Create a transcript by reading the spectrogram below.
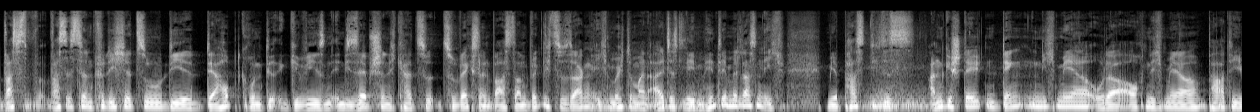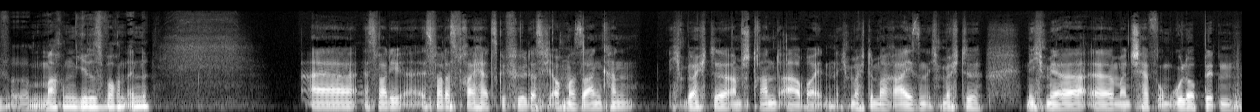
was, was ist denn für dich jetzt so die, der Hauptgrund gewesen, in die Selbstständigkeit zu, zu wechseln? War es dann wirklich zu sagen, ich möchte mein altes Leben hinter mir lassen? Ich, mir passt dieses Angestellten-Denken nicht mehr oder auch nicht mehr Party machen jedes Wochenende? Äh, es war die, es war das Freiheitsgefühl, dass ich auch mal sagen kann, ich möchte am Strand arbeiten, ich möchte mal reisen, ich möchte nicht mehr äh, meinen Chef um Urlaub bitten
